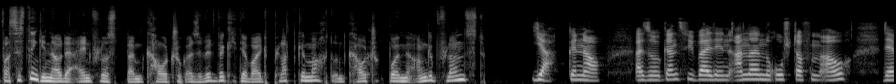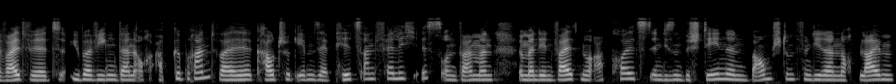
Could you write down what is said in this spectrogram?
Was ist denn genau der Einfluss beim Kautschuk? Also wird wirklich der Wald platt gemacht und Kautschukbäume angepflanzt? Ja, genau. Also ganz wie bei den anderen Rohstoffen auch. Der Wald wird überwiegend dann auch abgebrannt, weil Kautschuk eben sehr pilzanfällig ist und weil man, wenn man den Wald nur abholzt, in diesen bestehenden Baumstümpfen, die dann noch bleiben,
